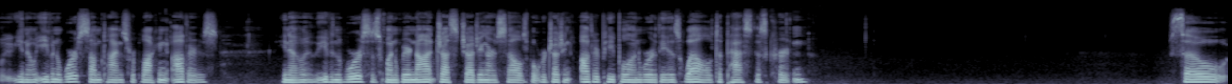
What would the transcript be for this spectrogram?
you know, even worse sometimes we're blocking others. You know, even worse is when we're not just judging ourselves, but we're judging other people unworthy as well to pass this curtain. So,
